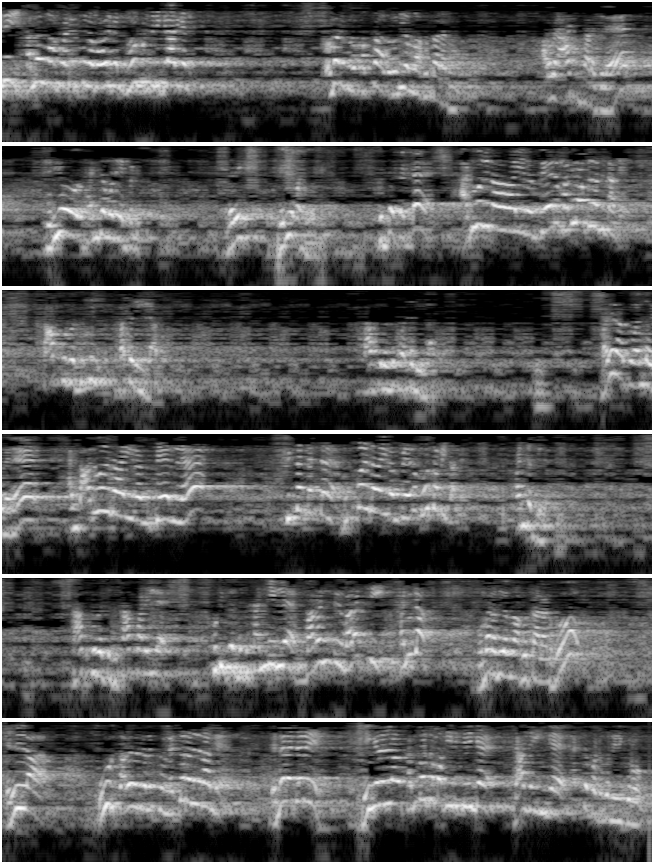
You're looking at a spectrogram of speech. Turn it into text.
இதை சம்பவமாக அவர்கள் முகம் கொடுத்திருக்கிறார்கள். அவங்க ஆட்சி காலத்துல பெரிய ஒரு பஞ்சம் ஏற்பட்டுச்சு. பெரிய பஞ்சம் கிட்டத்தட்ட அறுபதாயிரம் பேர் மதினாவுக்கு வந்துட்டாங்க. சாப்பிடுறதுக்கு வசதி இல்லாம. சாப்பிடுறதுக்கு வசதி இல்லாம. மதினாவுக்கு வந்த உடனே அந்த அறுபதாயிரம் பேர்ல கிட்டத்தட்ட முப்பதாயிரம் பேர் மூத்தமைத்தாங்க. பஞ்சத்தில். சாப்பிடுறதுக்கு சாப்பாடு இல்ல குடிக்கிறதுக்கு தண்ணி இல்ல வறண்டு வறட்சி பஞ்சம். உமரது எல்லாம் எல்லா ஊர் தலைவர்களுக்கும் லெட்டர் எழுதுறாங்க. என்ன லெட்டரு நீங்கள் எல்லாம் சந்தோஷமாக இருக்கிறீங்க. நாங்க இங்க கஷ்டப்பட்டு கொண்டிருக்கிறோம்.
